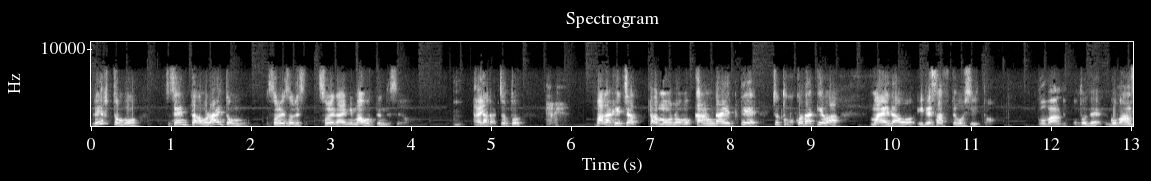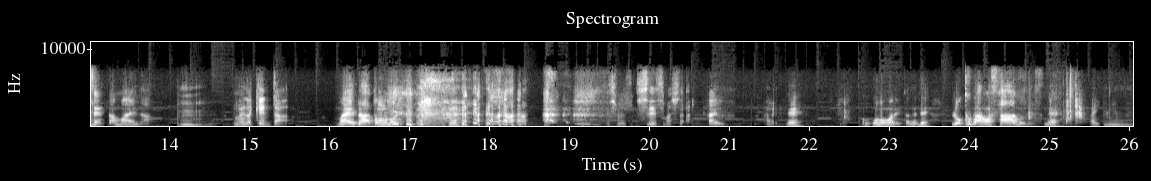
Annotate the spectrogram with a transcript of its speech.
レフトもセンターもライトもそれぞれそれなりに守ってるんですよ。はいだからちょっと、ばらけちゃったものも考えて、ちょっとここだけは前田を入れさせてほしいと5番いう、ことで、5番センター前田。うん。前田健太。前田智則。失礼しました。はい。はいね。ここのまでいったね。で、6番はサードですね。うん。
